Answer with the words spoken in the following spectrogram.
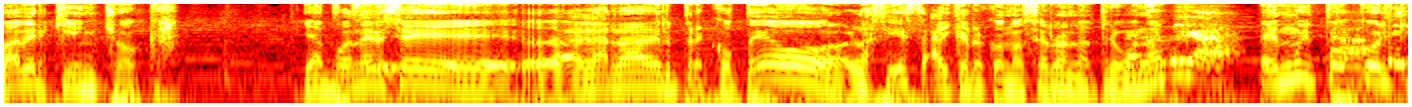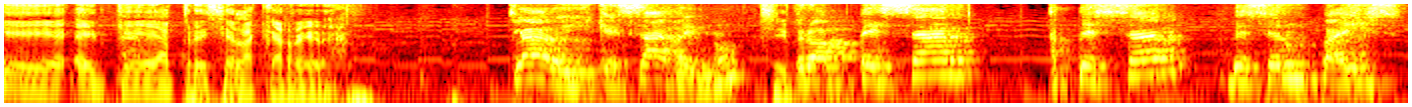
va a ver quién choca y a ponerse a agarrar el precopeo, la fiesta, hay que reconocerlo en la tribuna. es muy poco el que, el que aprecia la carrera. Claro, y que sabe, ¿no? Sí. Pero a pesar, a pesar de ser un país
